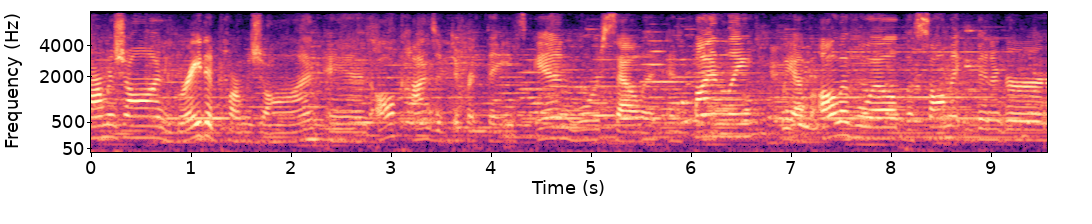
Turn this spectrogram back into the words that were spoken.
parmesan, grated parmesan, and all kinds of different things, and more salad. And finally, we have olive oil, balsamic vinegar,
